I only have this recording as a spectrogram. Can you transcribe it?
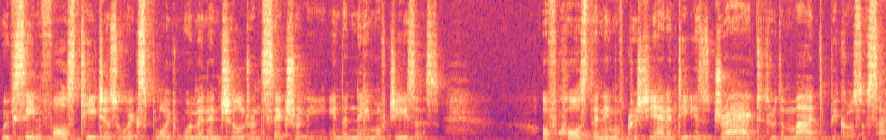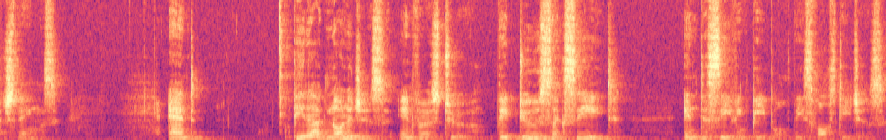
We've seen false teachers who exploit women and children sexually in the name of Jesus. Of course, the name of Christianity is dragged through the mud because of such things. And Peter acknowledges in verse 2 they do succeed in deceiving people, these false teachers.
